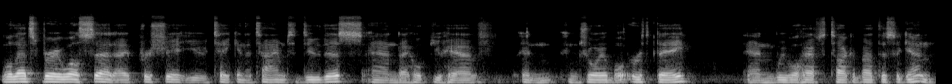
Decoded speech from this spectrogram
Well, that's very well said. I appreciate you taking the time to do this, and I hope you have an enjoyable Earth Day. And we will have to talk about this again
